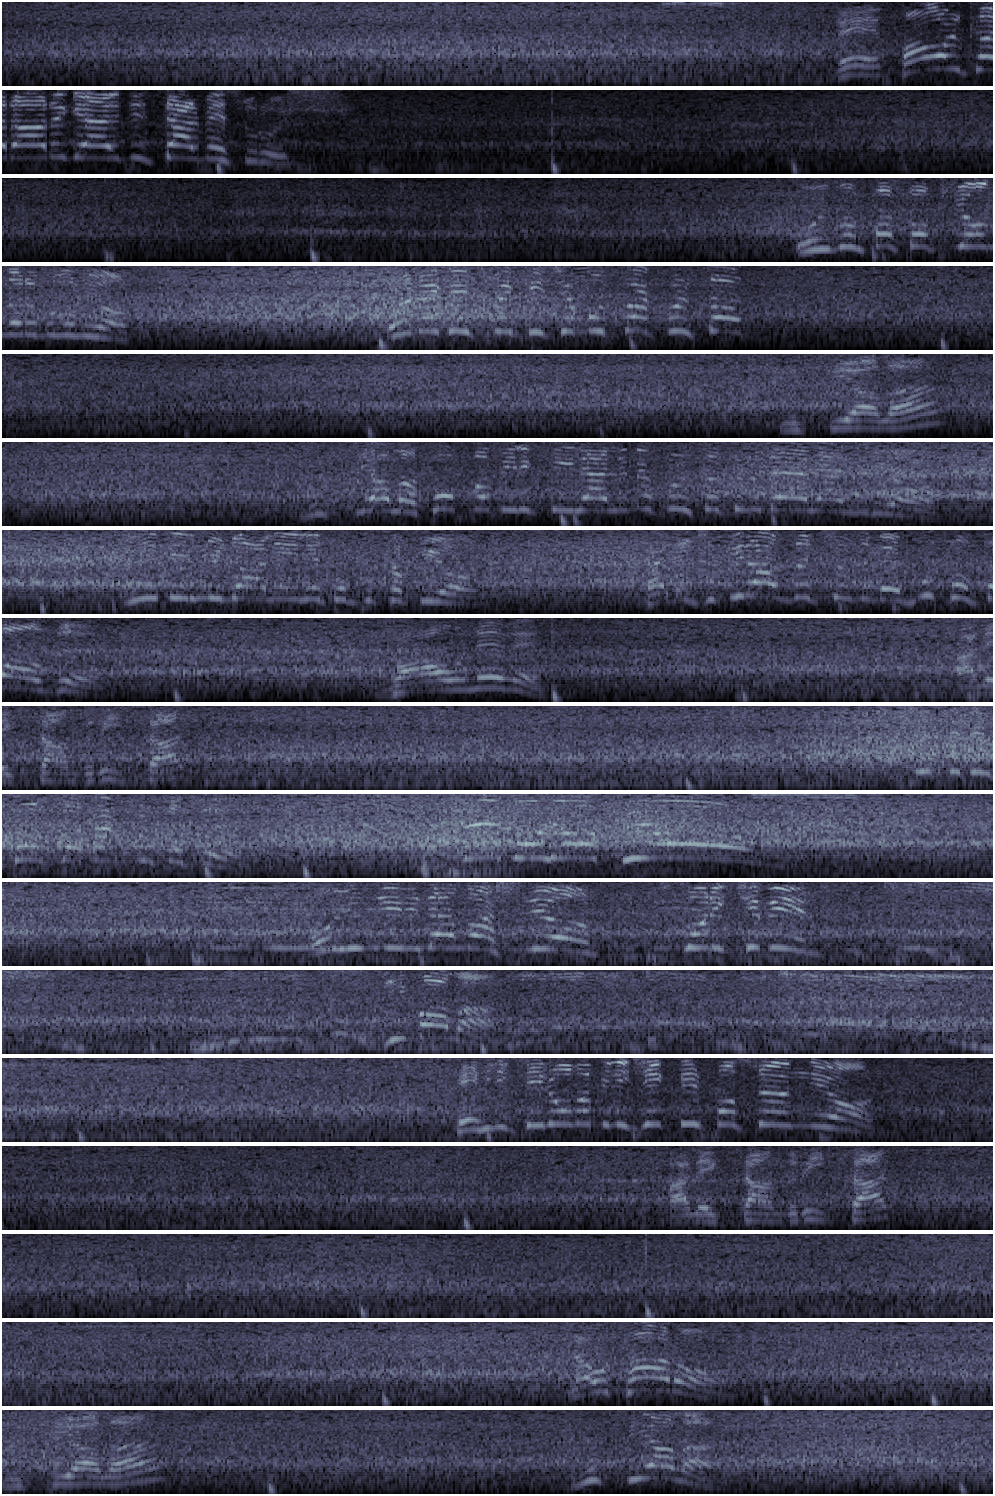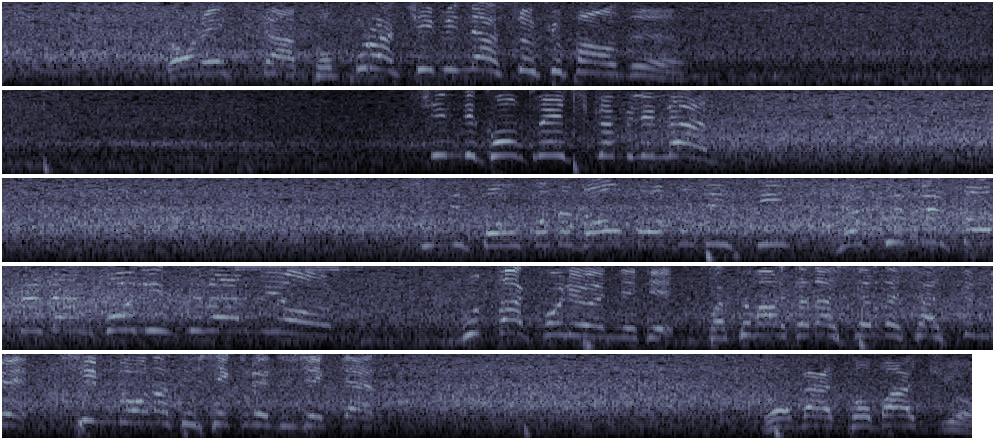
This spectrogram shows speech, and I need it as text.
Ve faul kararı geldi serbest vuruş. Uygun pas opsiyonları bulunuyor. Öne geçmek için mutlak fırsat. Musiala. Musiala topla birlikte ilerleme fırsatını değerlendiriyor. İyi bir müdahaleyle topu kapıyor. Kaleci biraz açıldı ve bu topu aldı. Joao Neves. Alexander Isak. Şimdi bir kontratak fırsatı. Ve golü atıyor. Oyun yeniden başlıyor. Skor 2-1. Dybala. Tehlikeli olabilecek bir pası önlüyor. Alexander Isak. Lautaro. Musiala. Musiala. Goretzka topu rakibinden söküp aldı. Şimdi kontraya çıkabilirler. Şimdi savunmada daha fazla destek. Yakın mesafeden gol izni vermiyor. Mutlak golü önledi. Takım arkadaşları da şaşkın ve şimdi ona teşekkür edecekler. Roberto Baggio.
